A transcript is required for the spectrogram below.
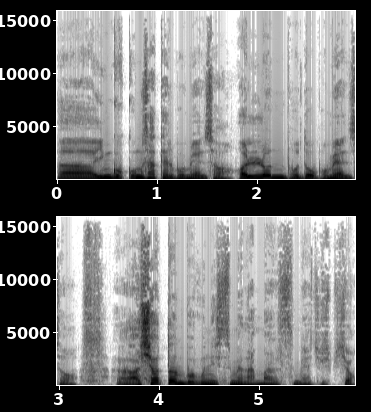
어, 인국공 사태를 보면서 언론 보도 보면서 아, 아쉬웠던 부분 있으면 한 말씀 해주십시오.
